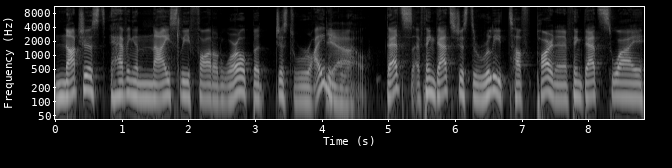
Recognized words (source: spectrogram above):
not just having a nicely thought out world, but just writing Yeah. well. That's I think that's just a really tough part, and I think that's why.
